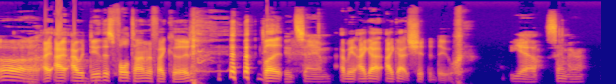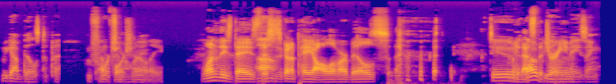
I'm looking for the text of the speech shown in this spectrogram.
uh, I, I I would do this full time if I could, but it's same. I mean, I got I got shit to do. Yeah, same here. We got bills to pay. Unfortunately, Unfortunately, one of these days, this Um, is going to pay all of our bills, dude. I mean, that's that would the be dream. Amazing.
